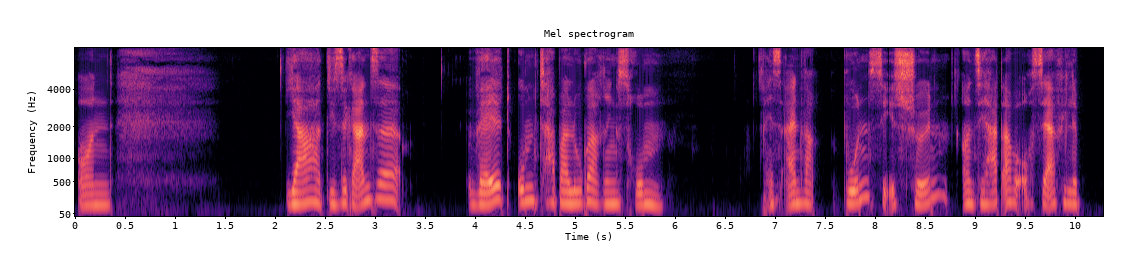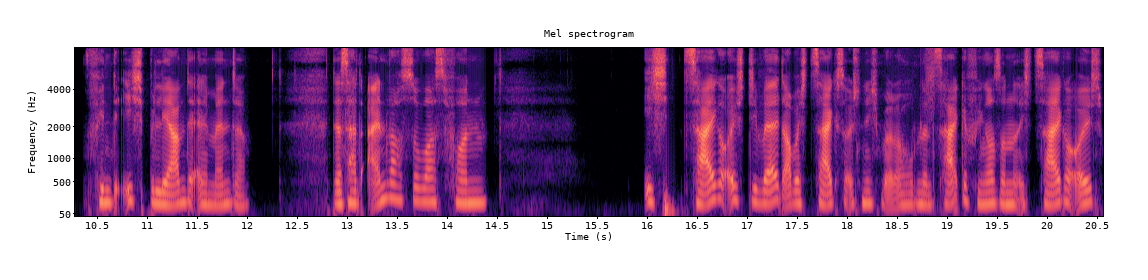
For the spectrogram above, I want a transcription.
Und ja, diese ganze Welt um Tabaluga ringsrum ist einfach bunt, sie ist schön und sie hat aber auch sehr viele, finde ich, belehrende Elemente. Das hat einfach sowas von, ich zeige euch die Welt, aber ich zeige es euch nicht mit erhobenen Zeigefinger, sondern ich zeige euch,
